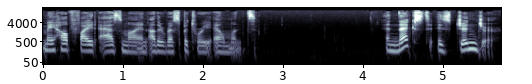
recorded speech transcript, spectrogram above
may help fight asthma and other respiratory ailments. And next is ginger.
